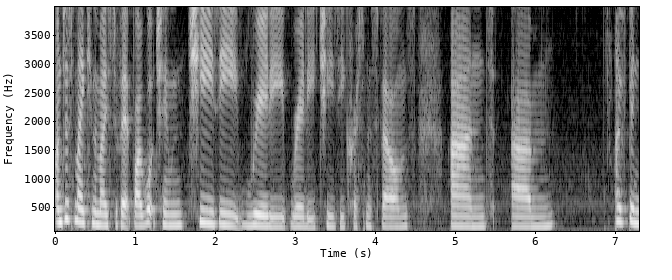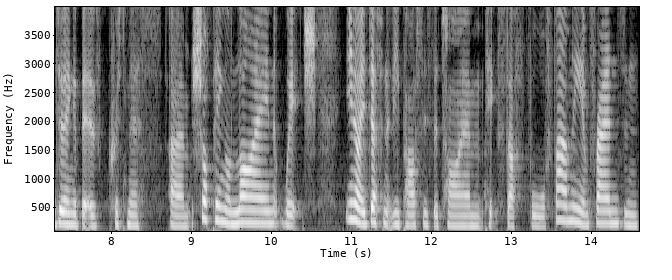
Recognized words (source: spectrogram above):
I'm just making the most of it by watching cheesy, really, really cheesy Christmas films and um, I've been doing a bit of Christmas um, shopping online, which you know definitely passes the time. Pick stuff for family and friends and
